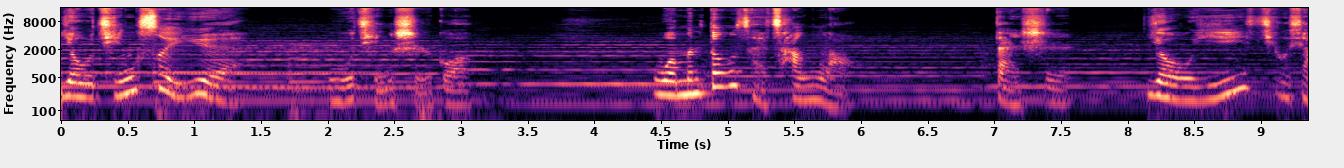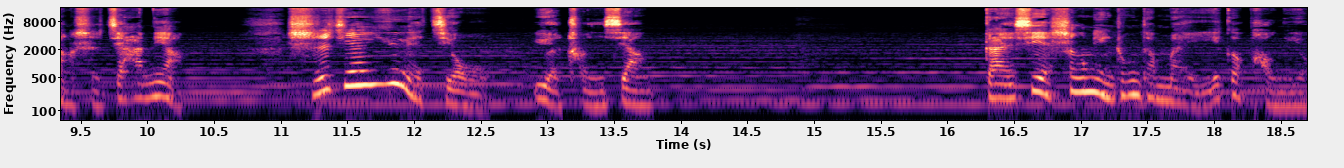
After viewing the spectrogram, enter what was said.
有情岁月，无情时光。我们都在苍老，但是友谊就像是佳酿，时间越久越醇香。感谢生命中的每一个朋友，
